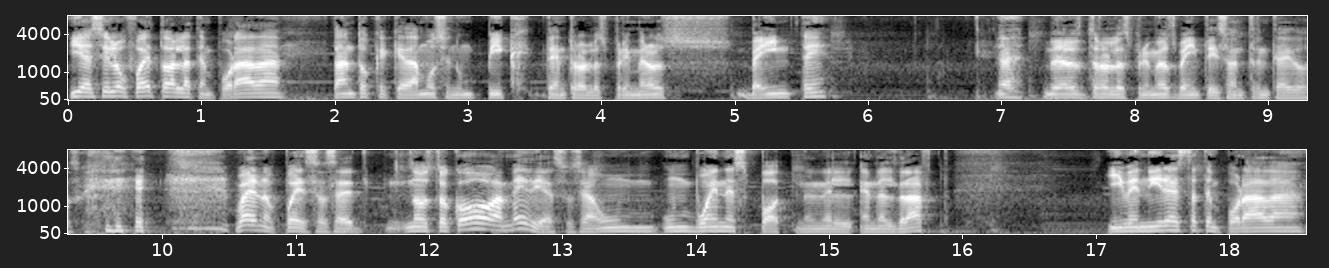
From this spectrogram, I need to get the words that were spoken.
Y así lo fue toda la temporada, tanto que quedamos en un pick dentro de los primeros 20 Eh, los primeros 20 y son 32. bueno, pues, o sea, nos tocó a medias, o sea, un, un buen spot en el, en el draft. Y venir a esta temporada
